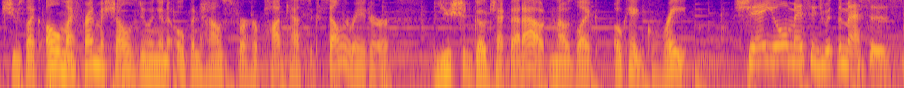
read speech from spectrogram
she was like, oh, my friend Michelle's doing an open house for her podcast accelerator you should go check that out. And I was like, okay, great. Share your message with the masses,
